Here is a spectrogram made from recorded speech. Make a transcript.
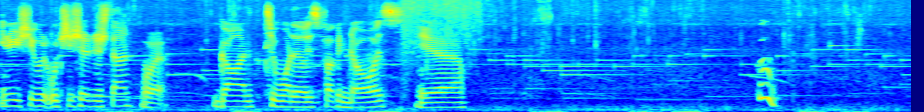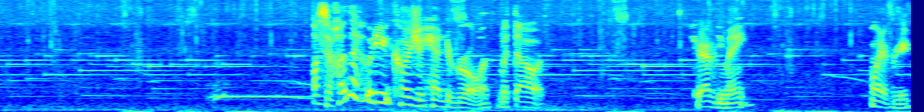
You know what you should have just done? What? Gone to one of those fucking doors. Yeah. Ooh. Also, how the hell do you cause your head to roll without Gravity, mate. whatever, dude?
